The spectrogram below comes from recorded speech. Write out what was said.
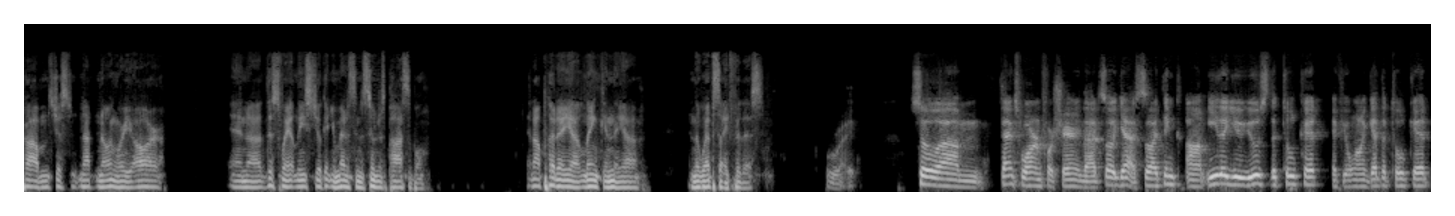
problems just not knowing where you are. And uh, this way, at least, you'll get your medicine as soon as possible. And I'll put a uh, link in the uh, in the website for this. Right. So um, thanks, Warren, for sharing that. So yeah, so I think um, either you use the toolkit if you want to get the toolkit,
